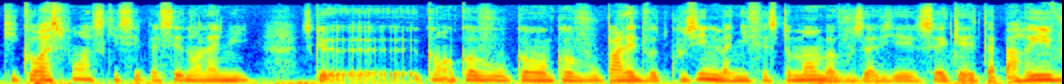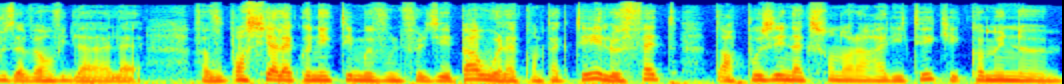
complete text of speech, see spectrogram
qui correspond à ce qui s'est passé dans la nuit. Parce que euh, quand, quand vous, quand, quand vous parlez de votre cousine, manifestement, bah, vous aviez, vous savez qu'elle est à Paris, vous avez envie de la- enfin, vous pensiez à la connecter, mais vous ne le faisiez pas, ou à la contacter. Et le fait d'avoir posé une action dans la réalité, qui est comme une,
